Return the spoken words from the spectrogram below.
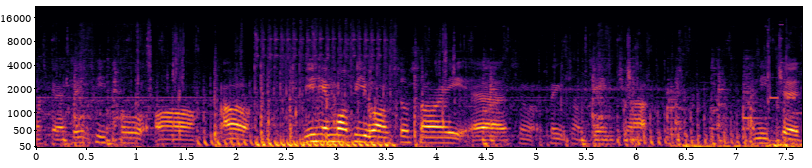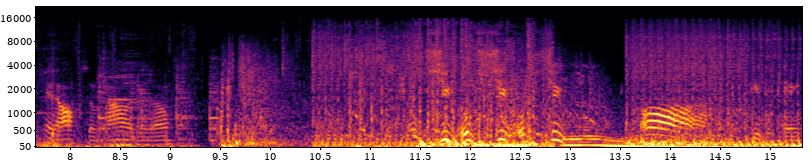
Okay, I think people are, oh. You hear more people, I'm so sorry. Uh, so I think it's on game chat. I need to turn it off somehow, I don't know. Shoot, oh shoot, oh shoot. Ah, oh, stupid thing.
